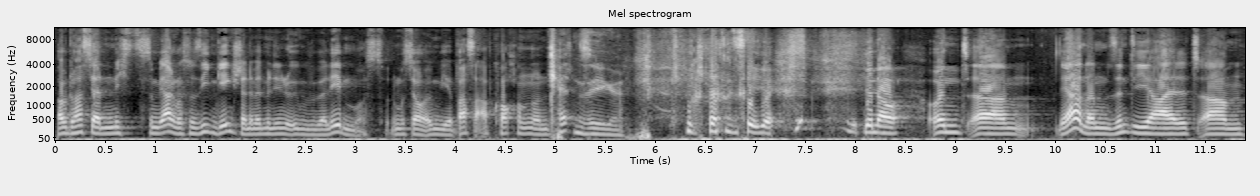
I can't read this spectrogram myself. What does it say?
Aber du hast ja nichts zum Jagen, du hast nur sieben Gegenstände mit, mit denen du irgendwie überleben musst. Du musst ja auch irgendwie Wasser abkochen und Kettensäge. Kettensäge. genau. Und ähm, ja, dann sind die halt. Ähm,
